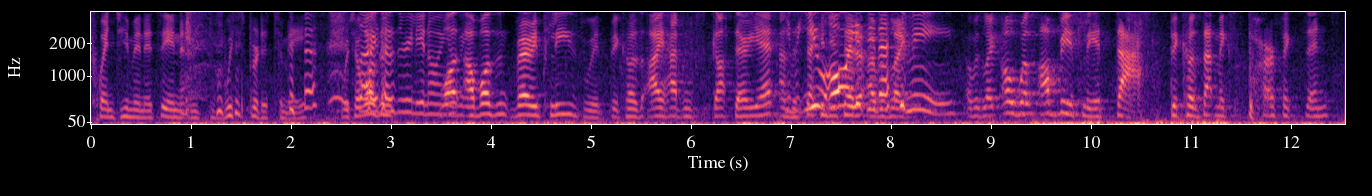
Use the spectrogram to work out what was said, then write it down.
20 minutes in and whispered it to me which Sorry, I wasn't was really annoying wa- me. I wasn't very pleased with because I hadn't got there yet and Yeah, the second you you, always said it do I was that to like me. I was like oh well obviously it's that because that makes perfect sense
